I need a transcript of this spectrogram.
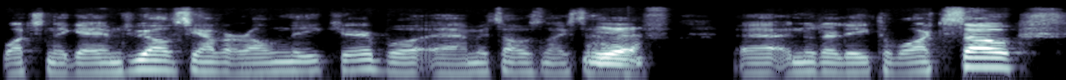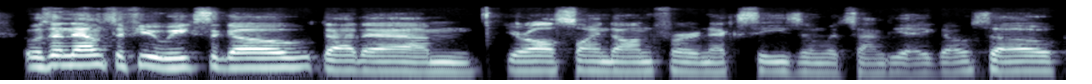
watching the games. We obviously have our own league here, but um, it's always nice to yeah. have uh, another league to watch. So it was announced a few weeks ago that um, you're all signed on for next season with San Diego. So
